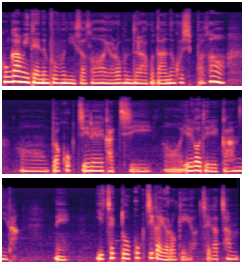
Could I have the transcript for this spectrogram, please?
공감이 되는 부분이 있어서 여러분들하고 나누고 싶어서 어, 몇 꼭지를 같이 어, 읽어드릴까 합니다. 네, 이 책도 꼭지가 여러 개예요. 제가 참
